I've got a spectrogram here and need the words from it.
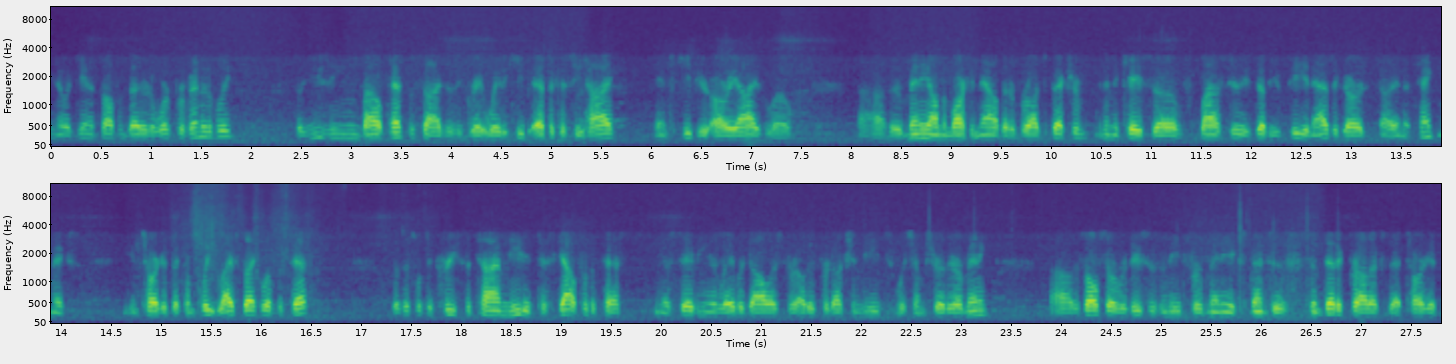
you know, again, it's often better to work preventatively. So using biopesticides is a great way to keep efficacy high and to keep your REIs low. Uh, there are many on the market now that are broad spectrum, and in the case of BioCeres WP and AzaGuard uh, in a tank mix, you can target the complete life cycle of the pest. So this will decrease the time needed to scout for the pest, you know, saving your labor dollars for other production needs, which I'm sure there are many. Uh, this also reduces the need for many expensive synthetic products that target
